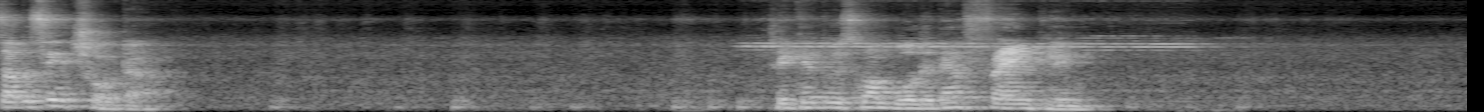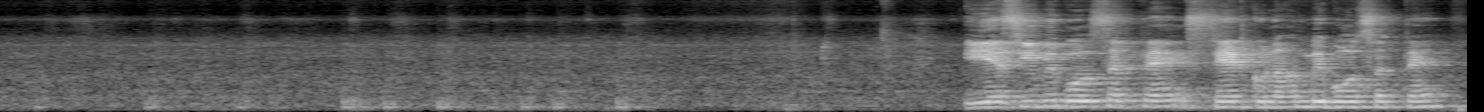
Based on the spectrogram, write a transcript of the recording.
सबसे छोटा। ठीक है तो इसको हम बोल देते हैं फ्रैंकलिन। ईएसयू भी बोल सकते हैं, स्टेट गुलाम भी बोल सकते हैं।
